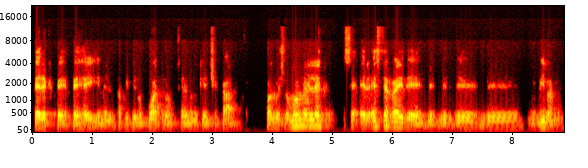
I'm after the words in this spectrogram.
Perek Pehei, en el capítulo 4, si alguien quiere checar. Cuando Shlomo Melech, este rey de, de, de, de, Líbano,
